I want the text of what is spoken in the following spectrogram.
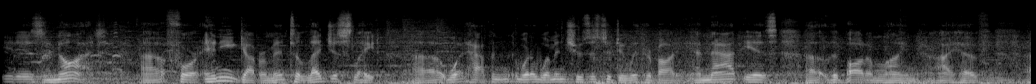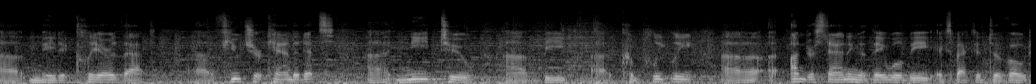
It is not uh, for any government to legislate uh, what happen, what a woman chooses to do with her body, and that is uh, the bottom line. I have uh, made it clear that uh, future candidates need to uh, be uh, completely uh, understanding that they will be expected to vote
